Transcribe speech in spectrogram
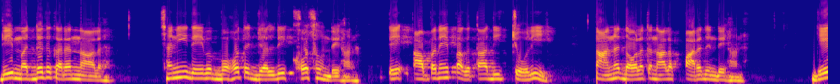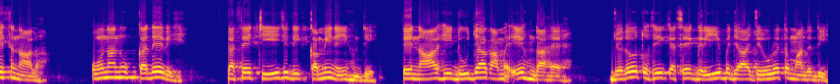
ਦੀ ਮਦਦ ਕਰਨ ਨਾਲ ਸ਼ਨੀ ਦੇਵ ਬਹੁਤ ਜਲਦੀ ਖੁਸ਼ ਹੁੰਦੇ ਹਨ ਤੇ ਆਪਣੇ ਭਗਤਾਂ ਦੀ ਝੋਲੀ ਧਨ ਦੌਲਤ ਨਾਲ ਭਰ ਦਿੰਦੇ ਹਨ। ਜਿਸ ਨਾਲ ਉਹਨਾਂ ਨੂੰ ਕਦੇ ਵੀ ਕਿਸੇ ਚੀਜ਼ ਦੀ ਕਮੀ ਨਹੀਂ ਹੁੰਦੀ ਤੇ ਨਾਲ ਹੀ ਦੂਜਾ ਕੰਮ ਇਹ ਹੁੰਦਾ ਹੈ, ਜਦੋਂ ਤੁਸੀਂ ਕਿਸੇ ਗਰੀਬ ਜਾਂ ਜ਼ਰੂਰਤਮੰਦ ਦੀ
